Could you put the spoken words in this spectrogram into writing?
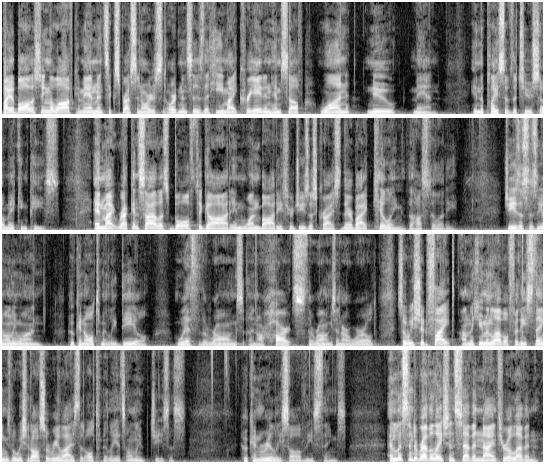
By abolishing the law of commandments expressed in ordinances, that he might create in himself one new man in the place of the two, so making peace, and might reconcile us both to God in one body through Jesus Christ, thereby killing the hostility. Jesus is the only one who can ultimately deal with the wrongs in our hearts, the wrongs in our world. So we should fight on the human level for these things, but we should also realize that ultimately it's only Jesus who can really solve these things. And listen to Revelation 7 9 through 11.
